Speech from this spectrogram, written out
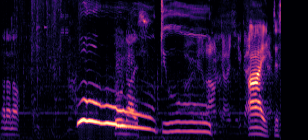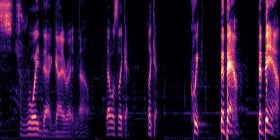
no, no, no. Woo! Nice. Dude. I destroyed that guy right now. That was like a, like a quick, ba-bam, ba-bam.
